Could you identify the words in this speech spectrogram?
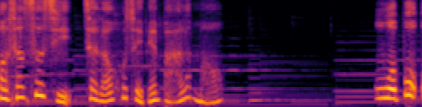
好像自己在老虎嘴边拔了毛。我不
